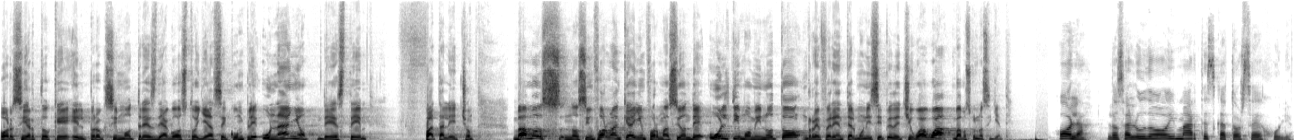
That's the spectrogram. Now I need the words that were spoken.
Por cierto que el próximo 3 de agosto ya se cumple un año de este fatal hecho. Vamos, nos informan que hay información de último minuto referente al municipio de Chihuahua. Vamos con lo siguiente. Hola, los saludo hoy martes 14 de julio.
